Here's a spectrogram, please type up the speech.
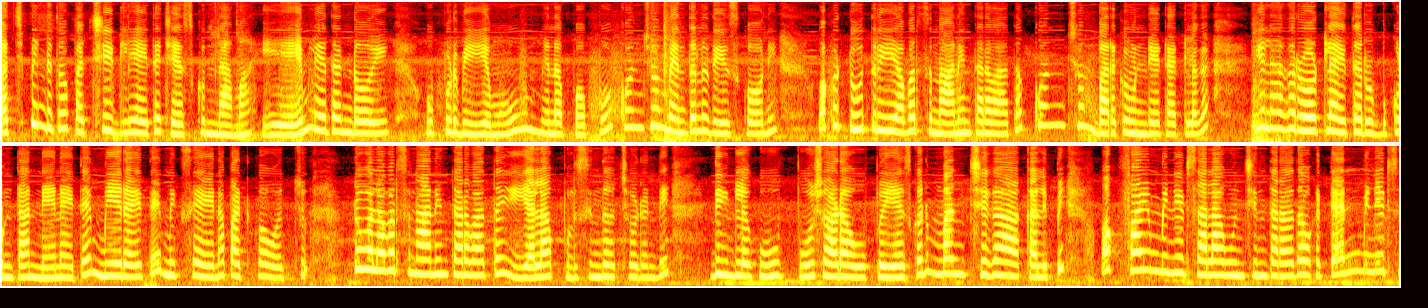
పచ్చిపిండితో పచ్చి ఇడ్లీ అయితే చేసుకుందామా? ఏం లేదండోయ్. ఉప్పుడు బియ్యము మినపప్పు కొంచెం మెంతులు తీసుకొని ఒక టూ త్రీ అవర్స్ నానిన తర్వాత కొంచెం బరకు ఉండేటట్లుగా ఇలాగ రోట్లో అయితే రుబ్బుకుంటాను నేనైతే. మీరైతే మిక్సీ అయినా పట్టుకోవచ్చు. ట్వెల్వ్ అవర్స్ నానిన తర్వాత ఎలా పులిసిందో చూడండి. దీంట్లోకి ఉప్పు సోడా ఉప్పు వేసుకొని మంచిగా కలిపి ఒక ఫైవ్ మినిట్స్ అలా ఉంచిన తర్వాత ఒక టెన్ మినిట్స్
